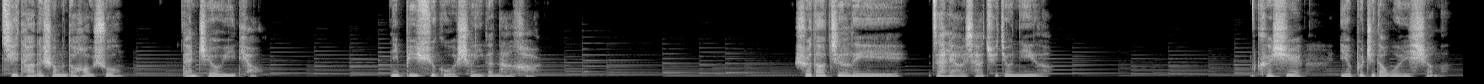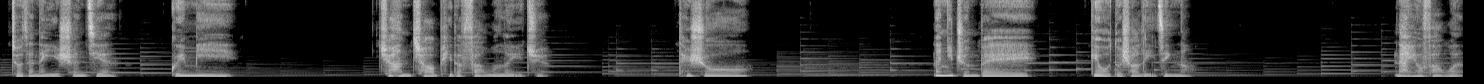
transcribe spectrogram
其他的什么都好说，但只有一条：你必须给我生一个男孩。说到这里，再聊下去就腻了。可是也不知道为什么，就在那一瞬间，闺蜜却很俏皮的反问了一句：“她说，那你准备给我多少礼金呢？”男友反问。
